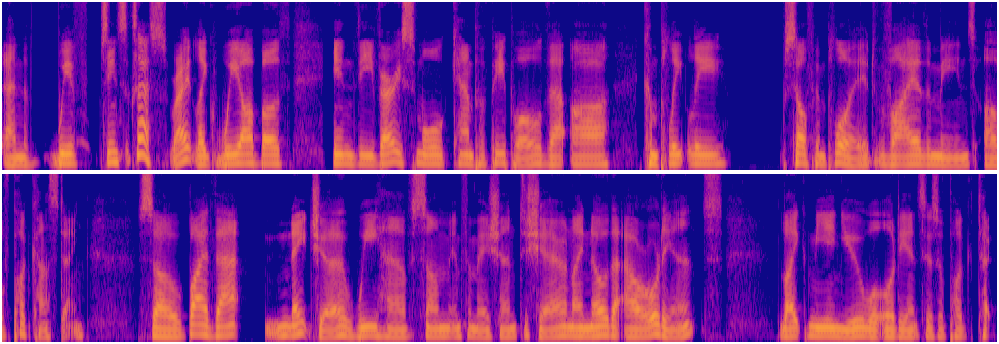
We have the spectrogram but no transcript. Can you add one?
and we've seen success, right? Like we are both in the very small camp of people that are completely self-employed via the means of podcasting. So by that nature, we have some information to share, and I know that our audience, like me and you, or audiences of pod- tech,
